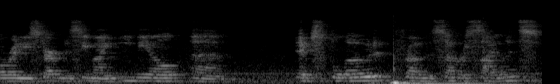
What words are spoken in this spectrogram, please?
already starting to see my email um, explode from the summer silence.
